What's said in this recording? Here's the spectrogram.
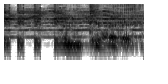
MK.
